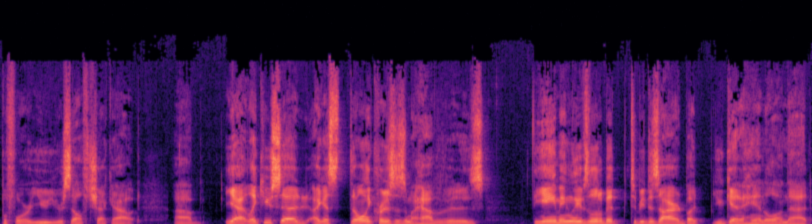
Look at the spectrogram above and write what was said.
before you yourself check out. Uh, yeah, like you said, I guess the only criticism I have of it is the aiming leaves a little bit to be desired, but you get a handle on that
